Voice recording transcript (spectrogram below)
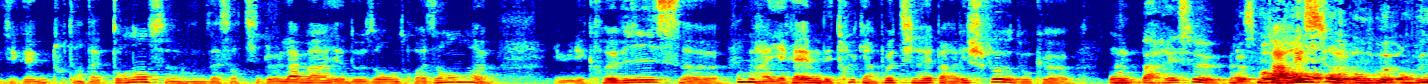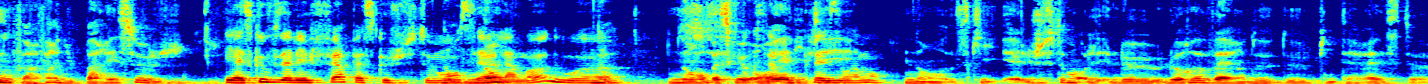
Il y a quand même tout un tas de tendances. On nous a sorti le lama il y a deux ans ou trois ans. Il y a eu les crevisses. euh, il y a quand même des trucs un peu tirés par les cheveux. Donc, euh, on, Le paresseux. Le moment, paresseux. On, on veut, on veut nous faire faire du paresseux. Et est-ce que vous allez le faire parce que justement c'est à la mode ou euh, Non. Non, parce faut que que en ça vous plaise réalité, vraiment. non, ce qui, justement, le, le revers de, de Pinterest, euh,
